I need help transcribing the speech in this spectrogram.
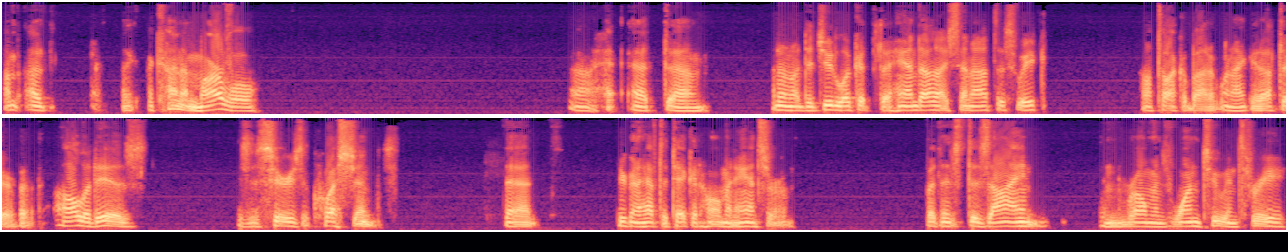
I'm, I, I, I kind of marvel uh, at, um, I don't know, did you look at the handout I sent out this week? I'll talk about it when I get up there, but all it is is a series of questions that you're going to have to take it home and answer them. But it's designed in Romans 1, 2, and 3.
